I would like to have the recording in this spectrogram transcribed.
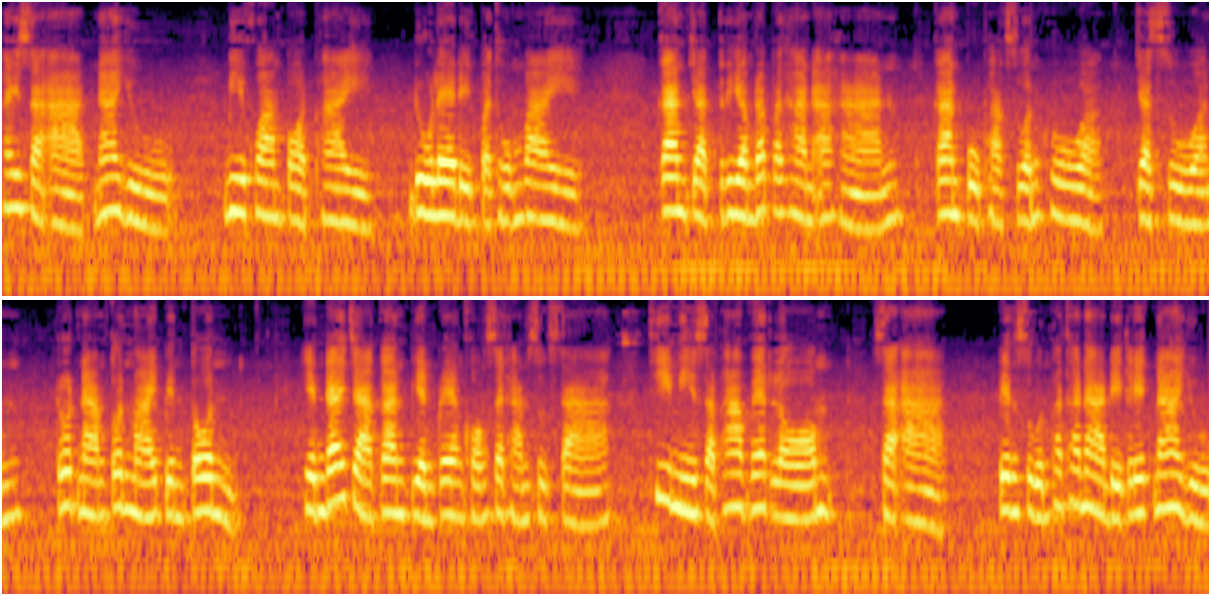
ให้สะอาดน่าอยู่ มีความปลอดภัย ดูแลเด็กปฐมวัย การจัดเตรียมรับประทานอาหาร การปลูกผักสวนครัว จัดสวนรดน้ำต้นไม้เป็นต้น เห็นได้จากการเปลี่ยนแปลงของสถานศึกษาที่มีสภาพแวดล้อม สะอาด เป็นศูนย์พัฒนาเด็กเล็กน่าอยู่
